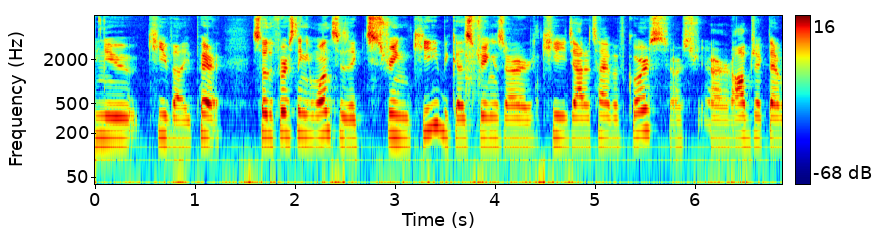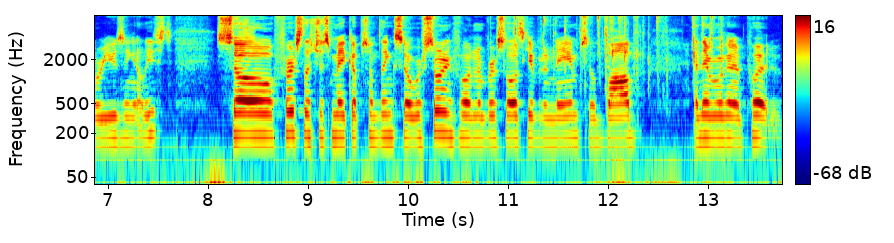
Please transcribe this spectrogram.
new key value pair. So the first thing it wants is a string key because strings are key data type of course, our, our object that we're using at least. So first let's just make up something. So we're storing phone number, so let's give it a name. So Bob, and then we're going to put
